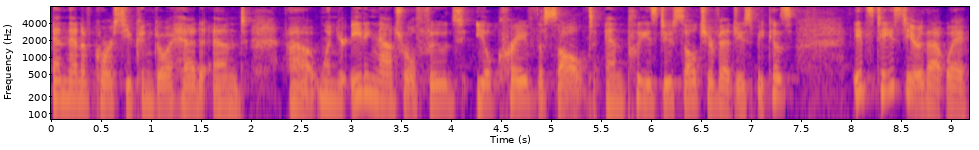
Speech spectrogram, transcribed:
and then of course you can go ahead and uh, when you're eating natural foods, you'll crave the salt. And please do salt your veggies because it's tastier that way.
